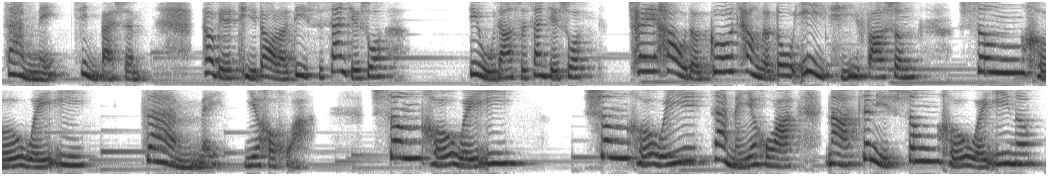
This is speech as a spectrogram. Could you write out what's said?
赞美敬拜神。特别提到了第十三节说，第五章十三节说，吹号的、歌唱的都一起发声，生合为一，赞美耶和华。生合为一，生合为一，赞美耶和华。那这里生合为一呢？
